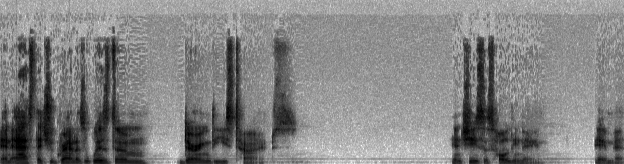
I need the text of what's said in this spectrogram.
and ask that you grant us wisdom during these times. In Jesus' holy name, amen.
